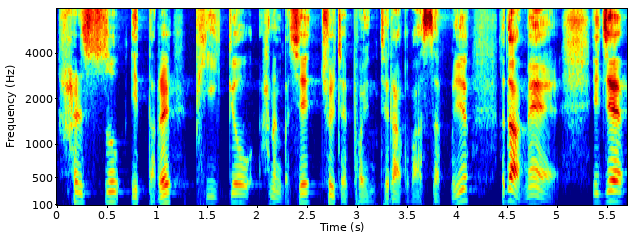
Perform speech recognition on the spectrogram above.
할 수 있다 를 비교하는 것이 출제 포인트라고 봤었고요. 그 다음에 이제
